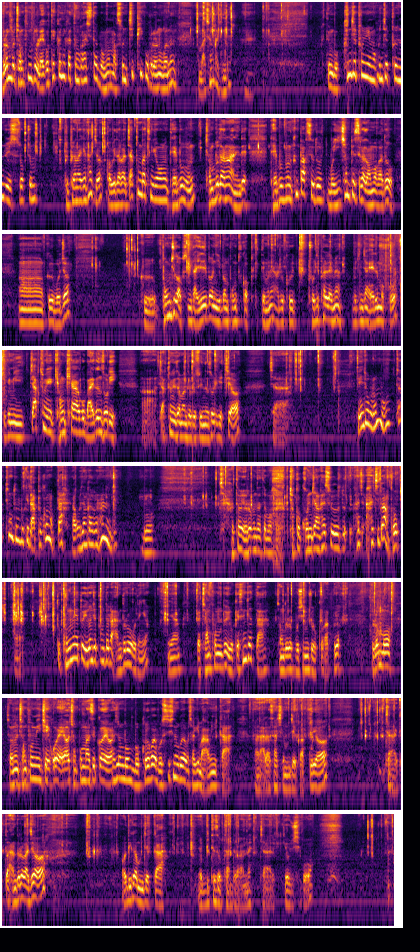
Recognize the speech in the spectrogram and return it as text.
물론 뭐 정품도 레고 테크닉 같은 거 하시다 보면 막 손 찝히고 그러는 거는 마찬가지인데. 네. 하여튼 뭐 큰 제품이면 큰 제품일수록 좀 불편하긴 하죠. 거기다가 짝퉁 같은 경우는 대부분 전부 다는 아닌데 대부분 큰 박스도 뭐 2,000 피스가 넘어가도 어 그 뭐죠? 그 봉지가 없습니다. 1번, 2번 봉투가 없기 때문에 아주 그 조립하려면 무진장 애를 먹고 지금 이 짝퉁의 경쾌하고 맑은 소리 아, 짝퉁에서만 들을 수 있는 소리겠죠. 자 개인적으로는 뭐 짝퉁도 그렇게 나쁠 건 없다라고 생각을 하는데 뭐 자 그렇다고 여러분들한테 뭐 하- 적극 권장할 수도 하지, 하지도 않고 예. 또 국내에 또 이런 제품들은 안 들어오거든요. 그냥 그러니까 정품도 이렇게 생겼다 정도로 보시면 좋을 것 같고요. 물론 뭐 저는 정품이 최고예요. 정품만 쓸 거예요. 하시는 분 뭐 그런 거야 뭐 쓰시는 거야 뭐 자기 마음이니까 알아서 하시는 문제일 것 같고요. 자 이렇게 또 안 들어가죠. 어디가 문제일까? 여기 밑에서부터 안 들어갔네. 자 이렇게 끼워주시고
